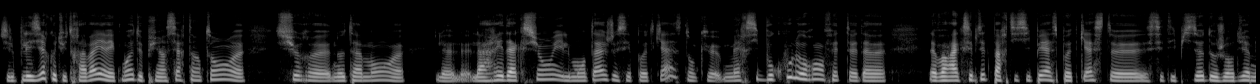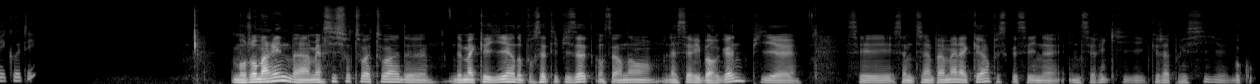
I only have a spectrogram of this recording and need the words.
j'ai le plaisir que tu travailles avec moi depuis un certain temps euh, sur notamment la rédaction et le montage de ces podcasts. Donc merci beaucoup Laurent en fait d'avoir accepté de participer à ce podcast, cet épisode aujourd'hui à mes côtés. Bonjour Marine, ben, merci surtout à toi de, de m'accueillir pour cet épisode concernant la série Borgen. Puis euh, c'est, ça me tient pas mal à cœur parce que c'est une, une série qui, que j'apprécie euh, beaucoup.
